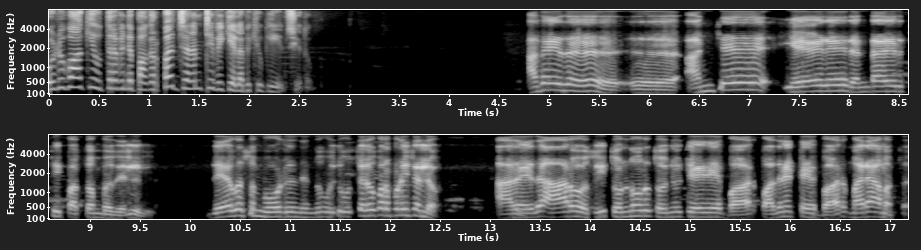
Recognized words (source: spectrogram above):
ഒഴിവാക്കിയ ഉത്തരവിന്റെ പകർപ്പ് ജനം ടിവിക്ക് ലഭിക്കുകയും ചെയ്തു. അതായത് അഞ്ച് ഏഴ് രണ്ടായിരത്തി പത്തൊമ്പതിൽ ദേവസ്വം ബോർഡിൽ നിന്ന് ഒരു ഉത്തരവ് പുറപ്പെടുവിച്ചല്ലോ. അതായത് ആർ ഒ സി തൊണ്ണൂറ് തൊണ്ണൂറ്റേഴ് ബാർ പതിനെട്ട് ബാർ മരാമത്ത്.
